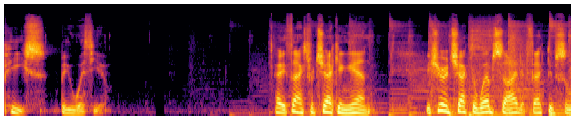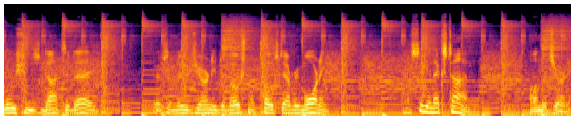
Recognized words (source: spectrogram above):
Peace be with you. Hey, thanks for checking in. Be sure and check the website, effectivesolutions.today. There's a new Journey devotional post every morning. I'll see you next time on the Journey.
